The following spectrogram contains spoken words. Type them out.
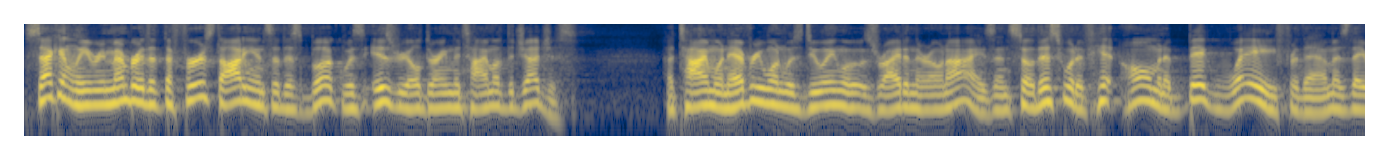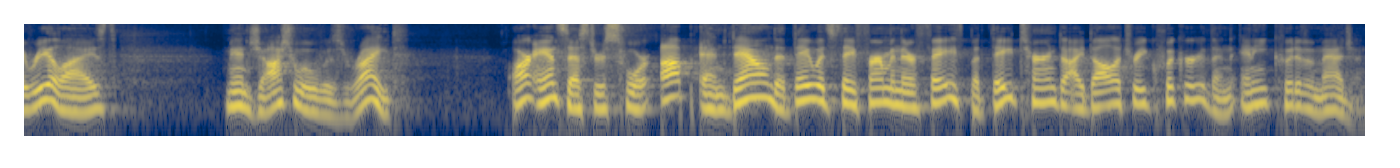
Secondly, remember that the first audience of this book was Israel during the time of the judges, a time when everyone was doing what was right in their own eyes. And so this would have hit home in a big way for them as they realized man, Joshua was right. Our ancestors swore up and down that they would stay firm in their faith, but they turned to idolatry quicker than any could have imagined.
